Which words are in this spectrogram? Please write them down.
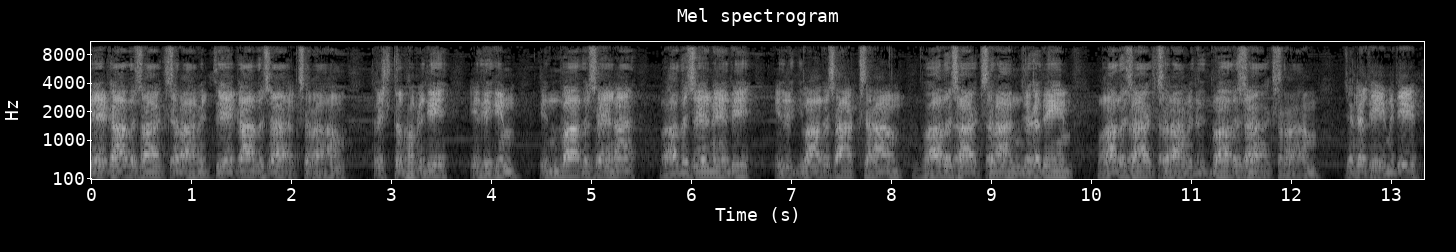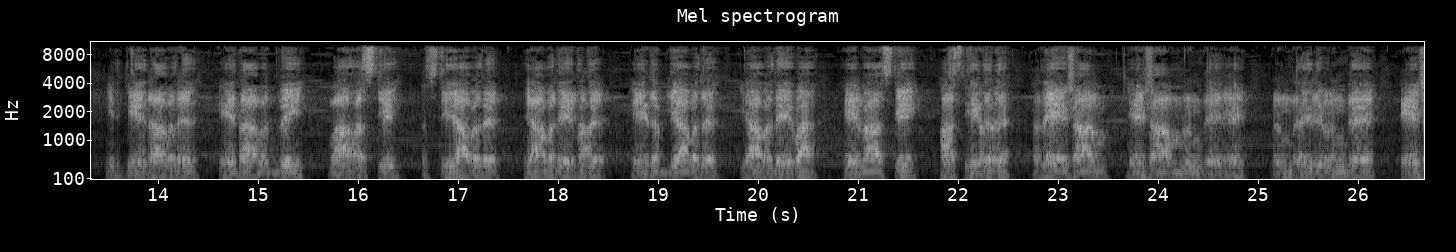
एकादशाक्षरामित्येकादशाक्षराम् द्रष्टुभमिति इति किम् किम् द्वादशेन द्वादशेनेति इति द्वादशाक्षराम्। द्वादशाक्षराम् जगतीम्। द्वादशाक्षरामिति द्वादशाक्षराम् जगतीमिति इत्येतावत्। एतावद्वै वा अस्ति। अस्ति यावत्। यावदेतत्। एतद्यावत्। यावदेव एवास्ति अस्त्येतत् तदेषाम् येषाम् वृन्ते वृन्त इति वृन्ते एष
